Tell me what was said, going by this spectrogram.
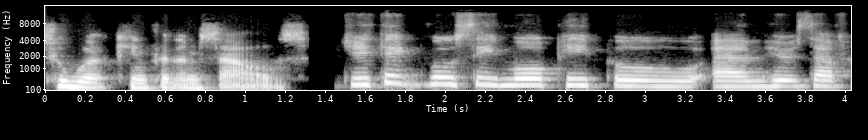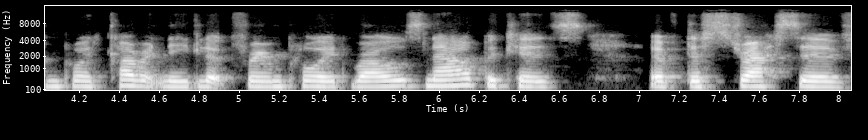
to working for themselves. Do you think we'll see more people um, who are self employed currently look for employed roles now because of the stress of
